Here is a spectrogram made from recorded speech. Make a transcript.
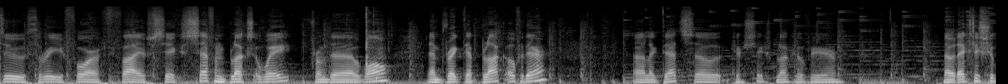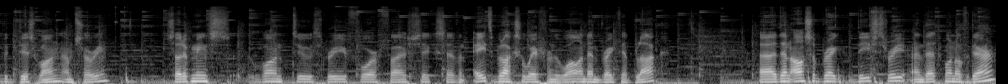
two, three, four, five, six, seven blocks away from the wall. Then break that block over there, uh, like that. So there's six blocks over here. No, it actually should be this one, I'm sorry. So that means one, two, three, four, five, six, seven, eight blocks away from the wall and then break that block. Uh, then also break these three and that one over there.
